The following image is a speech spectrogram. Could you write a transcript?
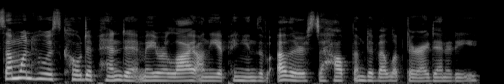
Someone who is codependent may rely on the opinions of others to help them develop their identity.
